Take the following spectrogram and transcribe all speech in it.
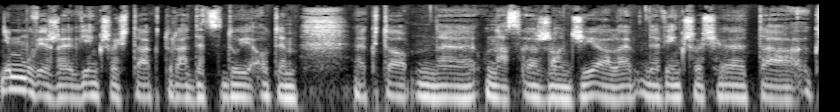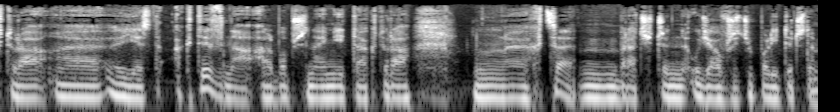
nie mówię, że większość ta, która decyduje o tym, kto u nas rządzi, ale większość ta, która jest aktywna, albo przynajmniej ta, która chce brać czynny udział w życiu politycznym.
